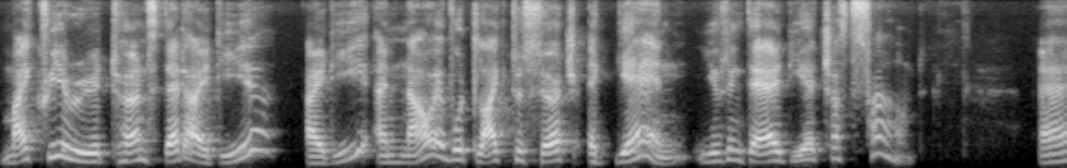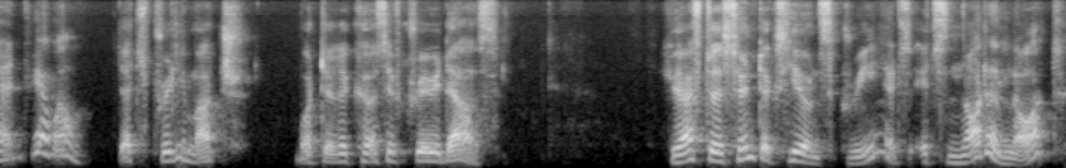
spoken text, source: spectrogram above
my query returns that idea ID, and now I would like to search again using the ID I just found. And yeah, well, that's pretty much what the recursive query does. You have the syntax here on screen. It's, it's not a lot.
